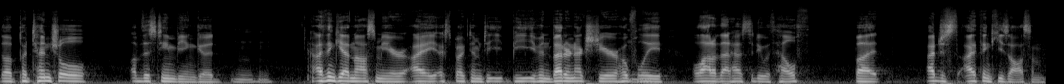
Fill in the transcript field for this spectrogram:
the potential of this team being good. Mm-hmm. I think he had an awesome year. I expect him to be even better next year. Hopefully, a lot of that has to do with health, but I just I think he's awesome.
